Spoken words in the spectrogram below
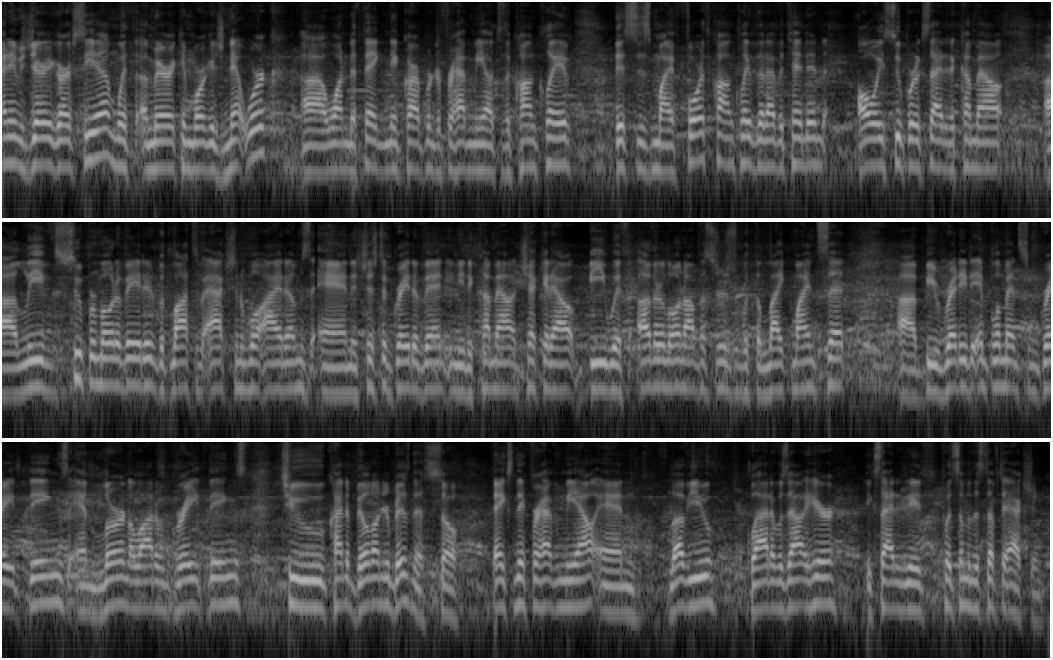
My name is Jerry Garcia. I'm with American Mortgage Network. Uh, I uh, wanted to thank Nick Carpenter for having me out to the conclave. This is my fourth conclave that I've attended. Always super excited to come out, uh, leave super motivated with lots of actionable items, and it's just a great event. You need to come out, check it out, be with other loan officers with the like mindset, uh, be ready to implement some great things, and learn a lot of great things to kind of build on your business. So thanks, Nick, for having me out, and love you. Glad I was out here excited to put some of this stuff to action.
